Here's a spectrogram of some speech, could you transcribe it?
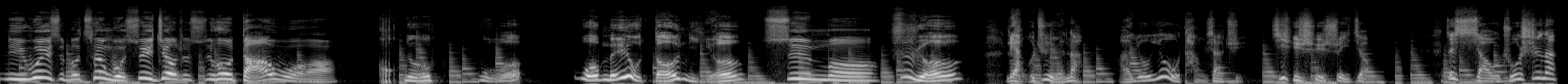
你为什么趁我睡觉的时候打我啊？喏、呃，我我没有打你啊，是吗？是啊，两个巨人呐，啊又又躺下去继续睡觉。这小厨师呢，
